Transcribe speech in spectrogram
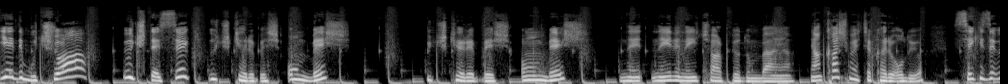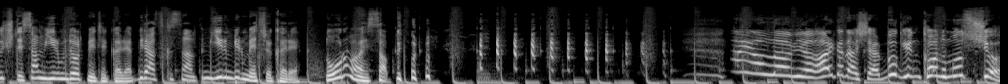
7.5'a 3 desek 3 kere 5 15. 3 kere 5 15. Ne, neyle neyi çarpıyordum ben ya? Yani kaç metrekare oluyor? 8'e 3 desem 24 metrekare. Biraz kısalttım 21 metrekare. Doğru mu hesaplıyorum? Ay Allah'ım ya. Arkadaşlar bugün konumuz şu.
